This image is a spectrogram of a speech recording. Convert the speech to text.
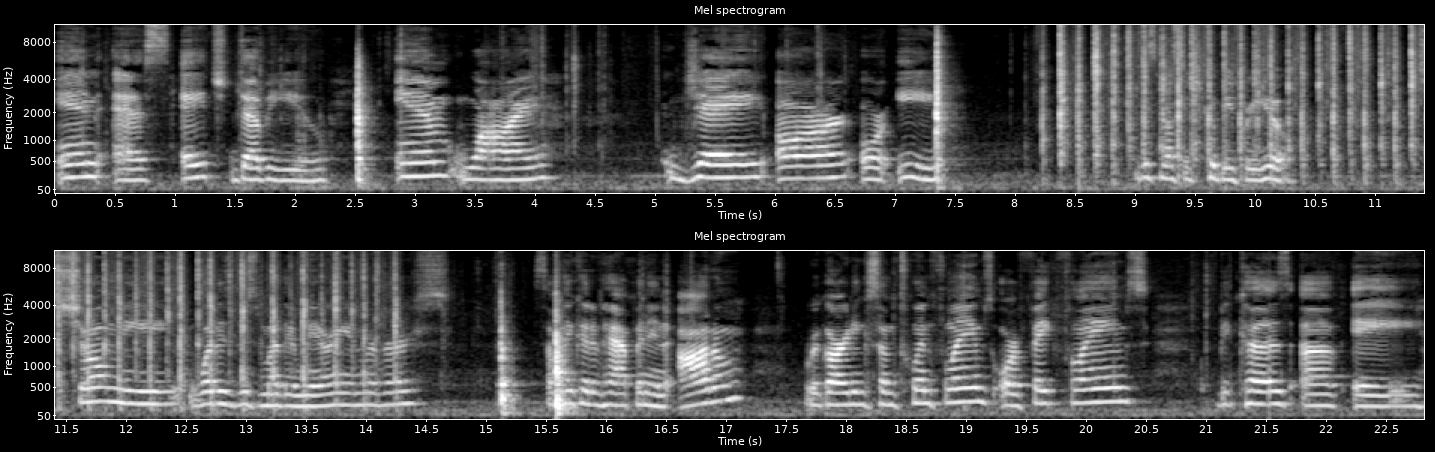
N, S, H, W, M, Y, J, R, or E, this message could be for you show me what is this Mother Mary in reverse? Something could have happened in autumn regarding some twin flames or fake flames because of a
